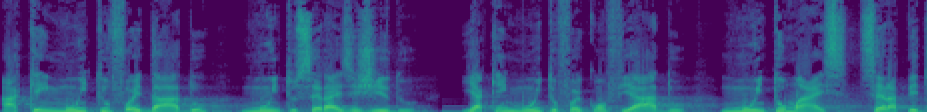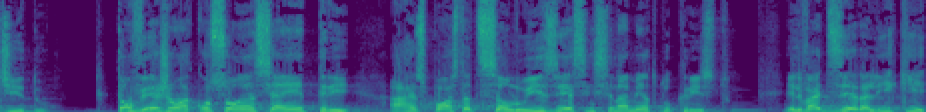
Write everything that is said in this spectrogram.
A quem muito foi dado, muito será exigido, e a quem muito foi confiado, muito mais será pedido. Então vejam a consonância entre a resposta de São Luís e esse ensinamento do Cristo. Ele vai dizer ali que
